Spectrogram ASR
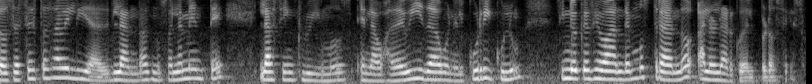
Entonces estas habilidades blandas no solamente las incluimos en la hoja de vida o en el currículum, sino que se van demostrando a lo largo del proceso.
